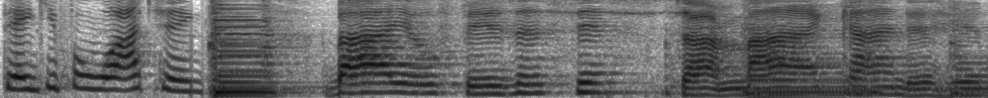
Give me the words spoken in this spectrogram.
Thank you for watching. Biophysicists are my kind of hip.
